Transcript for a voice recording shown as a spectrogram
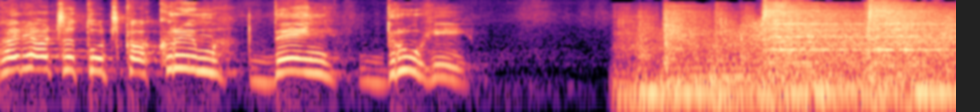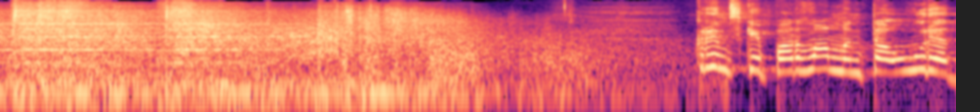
Гаряча точка Крим. День другий. Кримський парламент та уряд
